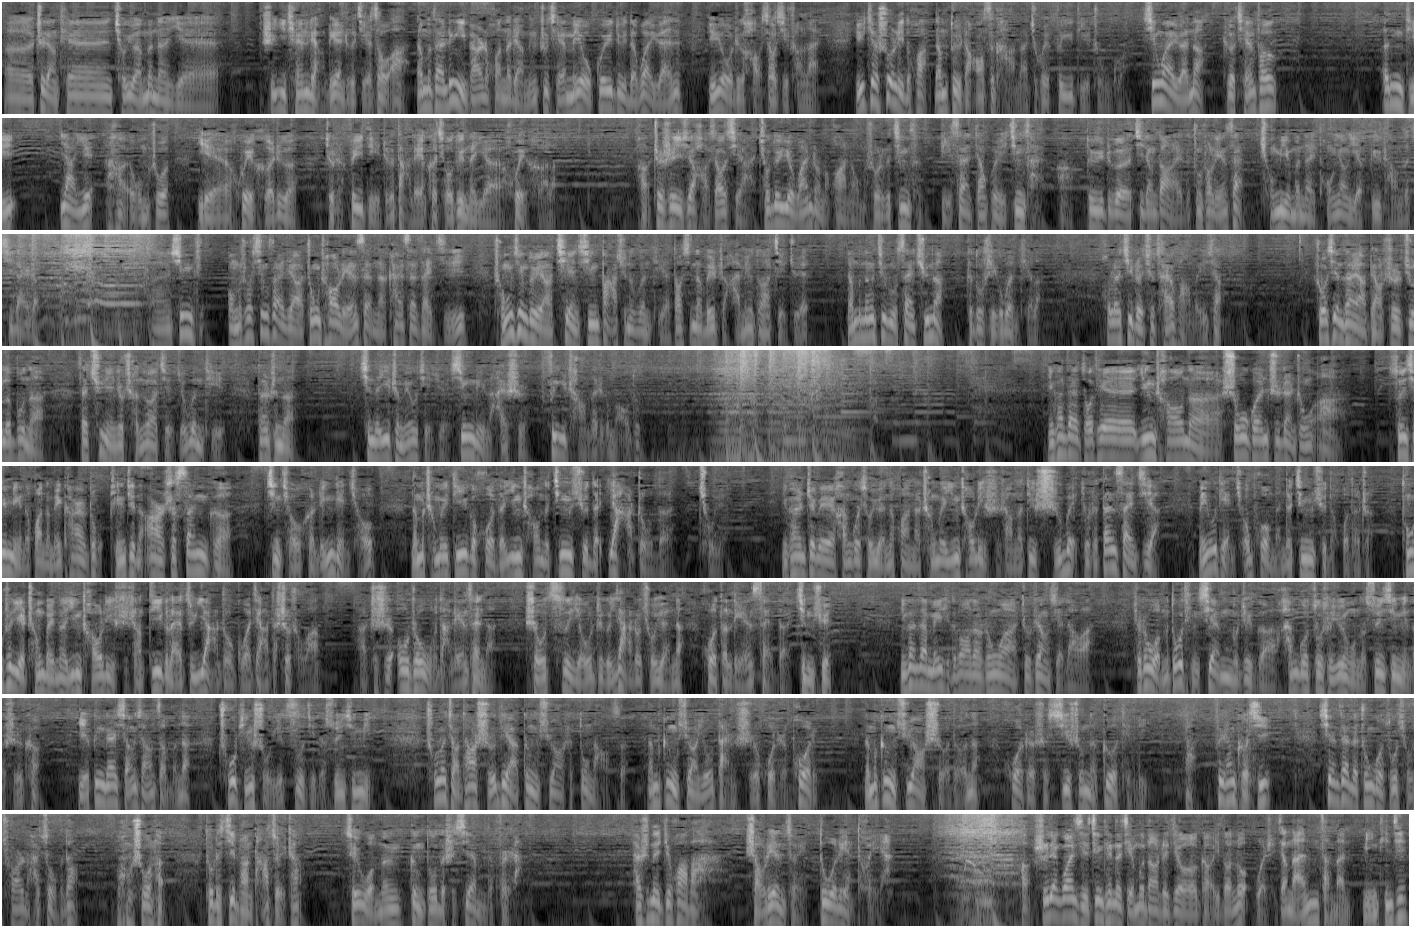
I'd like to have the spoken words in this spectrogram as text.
呃，这两天球员们呢，也是一天两练这个节奏啊。那么在另一边的话呢，两名之前没有归队的外援也有这个好消息传来。一切顺利的话，那么队长奥斯卡呢就会飞抵中国。新外援呢，这个前锋恩迪亚耶啊，我们说也会和这个就是飞抵这个大连和球队呢也汇合了。好，这是一些好消息啊。球队越完整的话呢，我们说这个精彩比赛将会精彩啊。对于这个即将到来的中超联赛，球迷们呢同样也非常的期待着。嗯，新我们说新赛季啊，中超联赛呢开赛在即，重庆队啊欠薪罢训的问题啊，到现在为止还没有得到解决。能不能进入赛区呢？这都是一个问题了。后来记者去采访了一下，说现在呀，表示俱乐部呢在去年就承诺要解决问题，但是呢，现在一直没有解决，心里呢还是非常的这个矛盾。你看，在昨天英超呢收官之战中啊，孙兴敏的话呢梅开二度，凭借的二十三个进球和零点球，那么成为第一个获得英超的金靴的亚洲的球员。你看这位韩国球员的话呢，成为英超历史上的第十位，就是单赛季啊没有点球破门的金靴的获得者，同时也成为呢英超历史上第一个来自于亚洲国家的射手王啊！这是欧洲五大联赛呢首次由这个亚洲球员呢获得联赛的金靴。你看在媒体的报道中啊，就这样写道啊，就是我们都挺羡慕这个韩国足球拥有的孙兴敏的时刻，也更应该想想怎么呢出品属于自己的孙兴敏。除了脚踏实地啊，更需要是动脑子，那么更需要有胆识或者魄力，那么更需要舍得呢，或者是牺牲的个体力啊。非常可惜，现在的中国足球圈呢还做不到。我们说了，都是基本上打嘴仗，所以我们更多的是羡慕的份儿啊。还是那句话吧，少练嘴，多练腿呀。好，时间关系，今天的节目到这就告一段落。我是江南，咱们明天见。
